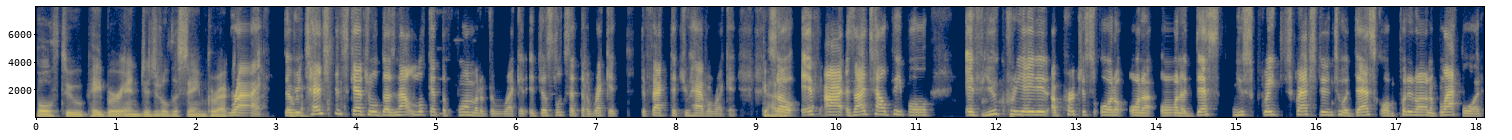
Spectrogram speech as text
both to paper and digital the same, correct? Right. The okay. retention schedule does not look at the format of the record. It just looks at the record, the fact that you have a record. Got so it. if I, as I tell people, if you created a purchase order on a on a desk, you scraped scratched it into a desk or put it on a blackboard,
